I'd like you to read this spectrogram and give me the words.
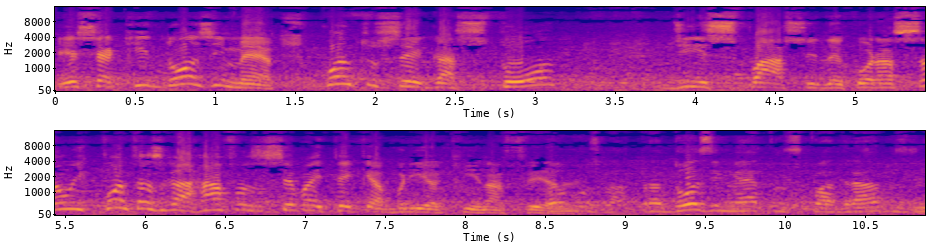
Esse aqui, 12 metros. Quanto você gastou de espaço e decoração e quantas garrafas você vai ter que abrir aqui na feira? Vamos lá, para 12 metros quadrados de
